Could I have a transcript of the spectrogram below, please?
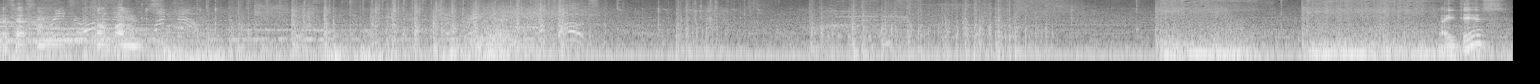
Let's have some, some fun with this. Watch out! Like this?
